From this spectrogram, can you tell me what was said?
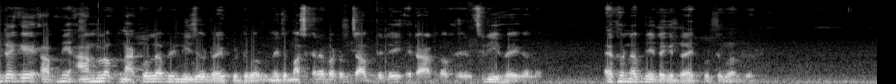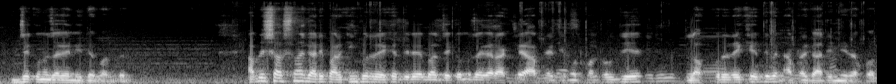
এটাকে আপনি আনলক না করলে আপনি নিজেও ড্রাইভ করতে পারবেন এই যে মাঝখানে বাটন চাপ দিলেই এটা আনলক হয়ে ফ্রি হয়ে গেল। এখন আপনি এটাকে ড্রাইভ করতে পারবেন। যে কোনো জায়গায় নিতে পারবেন। আপনি সবসময় গাড়ি পার্কিং করে রেখে দিলে বা যে কোনো জায়গায় রাখলে আপনি রিমোট কন্ট্রোল দিয়ে লক করে রেখে দেবেন, আপনার গাড়ি নিরাপদ।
